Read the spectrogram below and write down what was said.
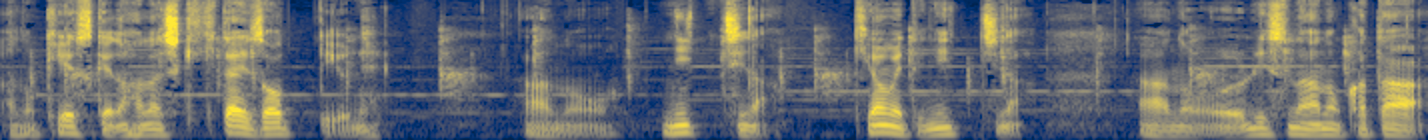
あの、ケイスケの話聞きたいぞっていうね、あの、ニッチな、極めてニッチな、あの、リスナーの方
